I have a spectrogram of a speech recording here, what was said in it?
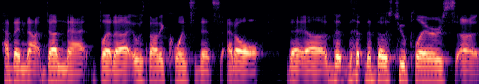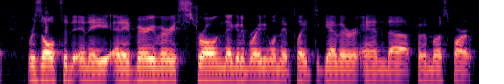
had they not done that, but uh, it was not a coincidence at all that uh, that, that, those two players uh, resulted in a in a very very strong negative rating when they played together, and uh, for the most part.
